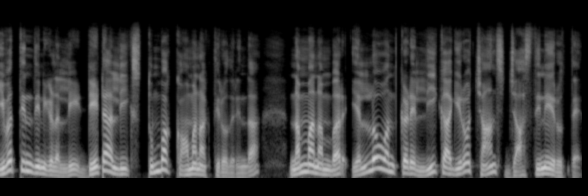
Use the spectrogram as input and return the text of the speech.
ಇವತ್ತಿನ ದಿನಗಳಲ್ಲಿ ಡೇಟಾ ಲೀಕ್ಸ್ ತುಂಬಾ ಕಾಮನ್ ಆಗ್ತಿರೋದ್ರಿಂದ ನಮ್ಮ ನಂಬರ್ ಎಲ್ಲೋ ಒಂದ್ ಕಡೆ ಲೀಕ್ ಆಗಿರೋ ಚಾನ್ಸ್ ಜಾಸ್ತಿನೇ ಇರುತ್ತೆ.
